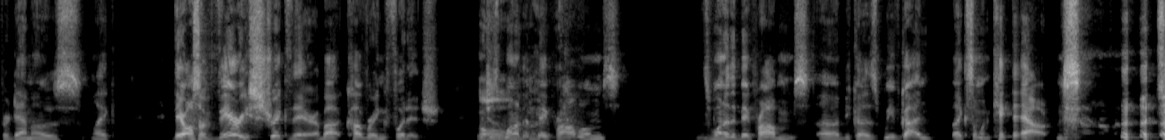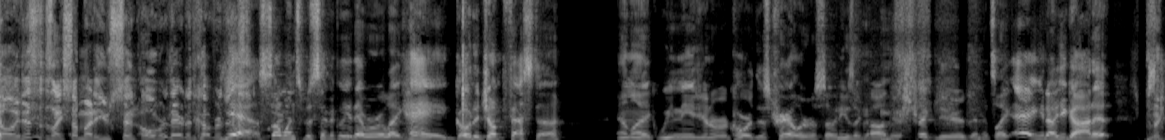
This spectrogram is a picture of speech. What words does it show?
for demos. Like they're also very strict there about covering footage, which is one of the Oh, big problems. It's one of the big problems uh, because we've gotten like someone kicked out. So this is like somebody you sent over there to cover this. yeah, someone specifically that we were like, "Hey, go to Jump Festa." And like, we need you to record this trailer or so. And he's like, Oh, they're strict, dude. And it's like, hey, you know, you got it. What's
